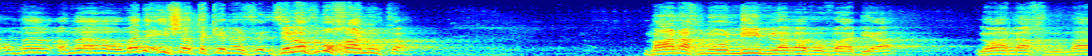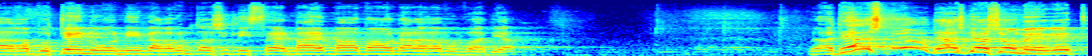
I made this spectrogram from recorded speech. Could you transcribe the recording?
אומר, אומר הרב עובדיה, אי אפשר לתקן על זה, זה לא כמו חנוכה. מה אנחנו עונים לרב עובדיה? לא אנחנו, מה רבותינו עונים והרבנות הראשית לישראל, מה, מה, מה עונה לרב עובדיה? הדעה השנייה, הדעה השנייה שאומרת,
